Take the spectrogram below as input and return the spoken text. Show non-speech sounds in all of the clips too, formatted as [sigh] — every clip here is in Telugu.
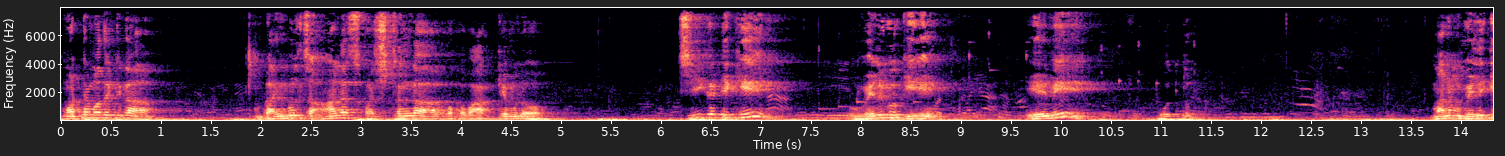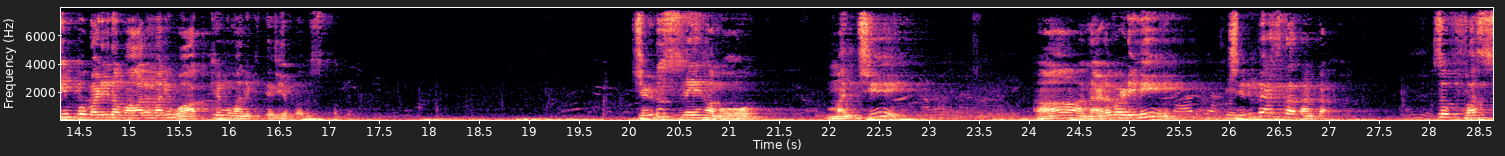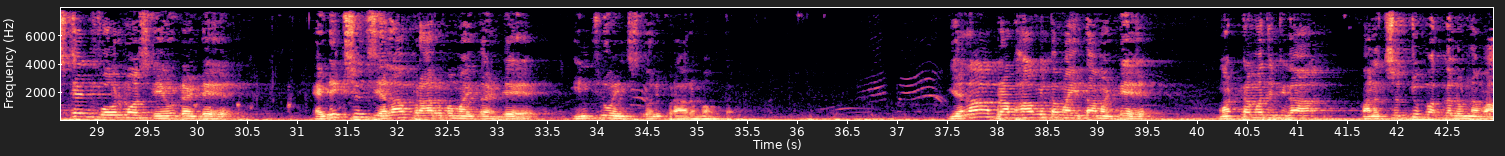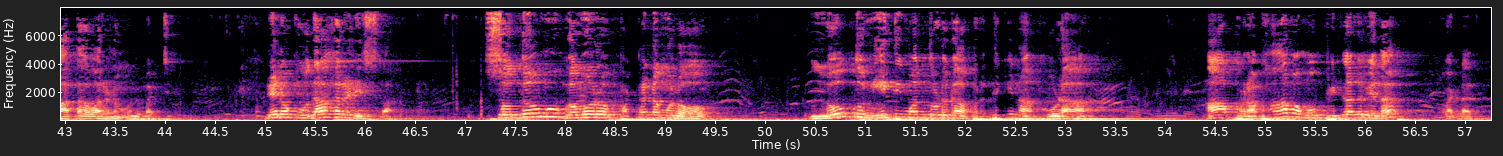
మొట్టమొదటిగా బైబుల్ చాలా స్పష్టంగా ఒక వాక్యంలో చీకటికి వెలుగుకి ఏమీ పొత్తు మనం వెలిగింపబడిన వారమని వాక్యము మనకి తెలియపరుస్తుంది. చెడు స్నేహము మంచి ఆ నడవడిని చెరిపేస్తాదంట. సో ఫస్ట్ అండ్ ఫార్మోస్ట్ ఏమిటంటే అడిక్షన్స్ ఎలా ప్రారంభమవుతాయంటే ఇన్ఫ్లుయెన్స్ తోని ప్రారంభమవుతాయి. ఎలా ప్రభావితం అవుతామంటే మొట్టమొదటిగా మన చుట్టుపక్కల ఉన్న వాతావరణమును బట్టి. నేను ఒక ఉదాహరణ ఇస్తా. సొద్దోము గొమొరో పట్టణములో లోతు నీతిమంతుడుగా బ్రతికినా కూడా ఆ ప్రభావము పిల్లల మీద పడ్డది.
